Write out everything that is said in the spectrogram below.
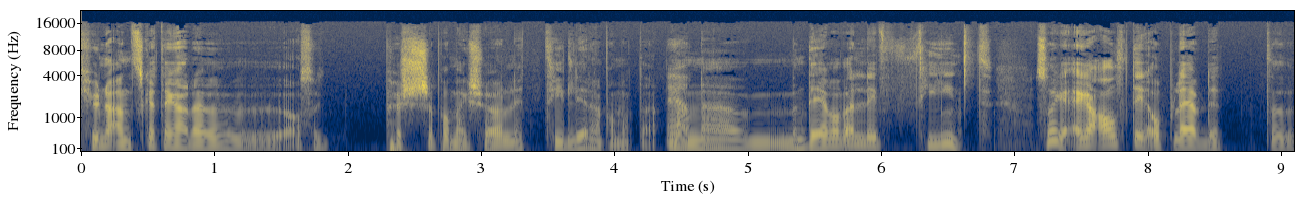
kunne ønske at jeg hadde altså, pushe på meg sjøl litt tidligere, på en måte. Ja. Men, uh, men det var veldig fint. Så jeg, jeg har alltid opplevd et eh,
